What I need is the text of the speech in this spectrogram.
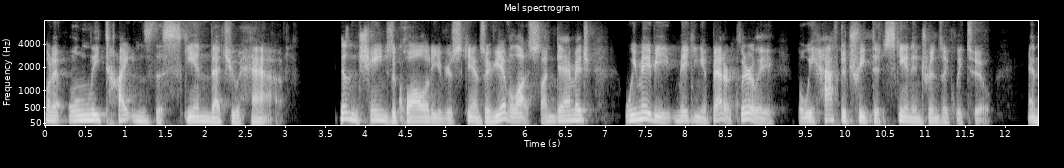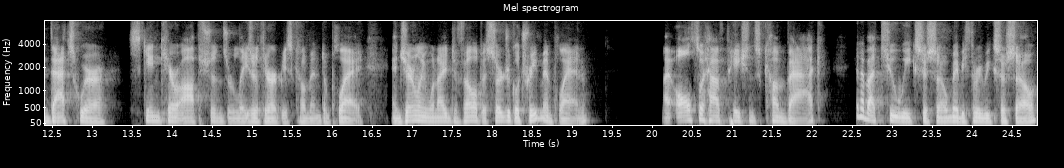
but it only tightens the skin that you have. It doesn't change the quality of your skin. So if you have a lot of sun damage, we may be making it better, clearly, but we have to treat the skin intrinsically too. And that's where skincare options or laser therapies come into play. And generally, when I develop a surgical treatment plan, I also have patients come back in about two weeks or so, maybe three weeks or so,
